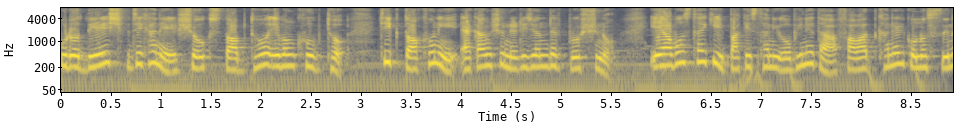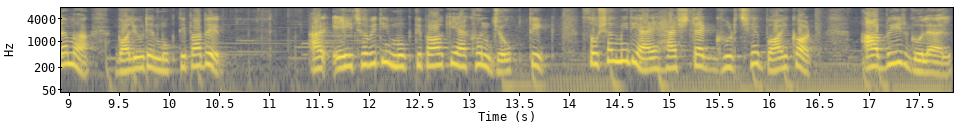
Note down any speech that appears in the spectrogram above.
পুরো দেশ যেখানে শোক স্তব্ধ এবং ক্ষুব্ধ, ঠিক তখনই একাংশ নেটিজনদের প্রশ্ন, এ অবস্থায় কি পাকিস্তানি অভিনেতা ফাওয়াদ খানের কোনো সিনেমা বলিউডে মুক্তি পাবে? আর এই ছবিটি মুক্তি পাওয়া কি এখন যৌক্তিক? সোশ্যাল মিডিয়ায় হ্যাশট্যাগ ঘুরছে বয়কট। আবির গোলাল।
